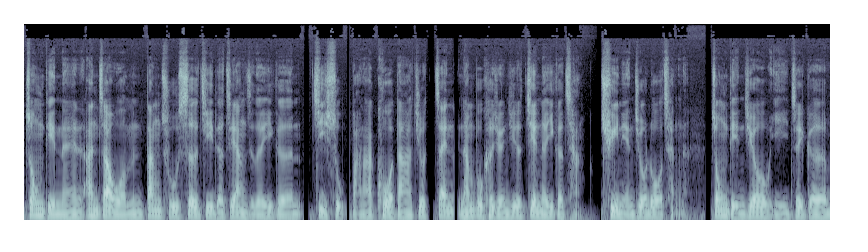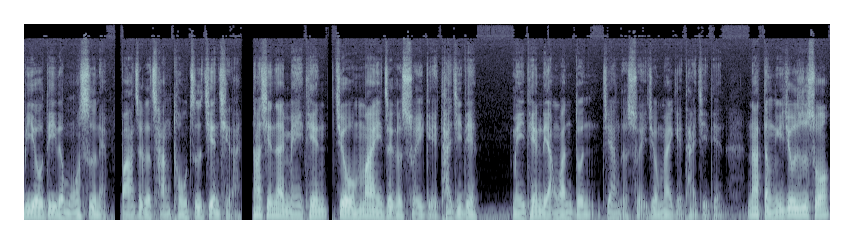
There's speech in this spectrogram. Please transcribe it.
中鼎呢，按照我们当初设计的这样子的一个技术，把它扩大，就在南部科学园区就建了一个厂，去年就落成了。中鼎就以这个 BOD 的模式呢，把这个厂投资建起来。他现在每天就卖这个水给台积电，每天两万吨这样的水就卖给台积电。那等于就是说，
